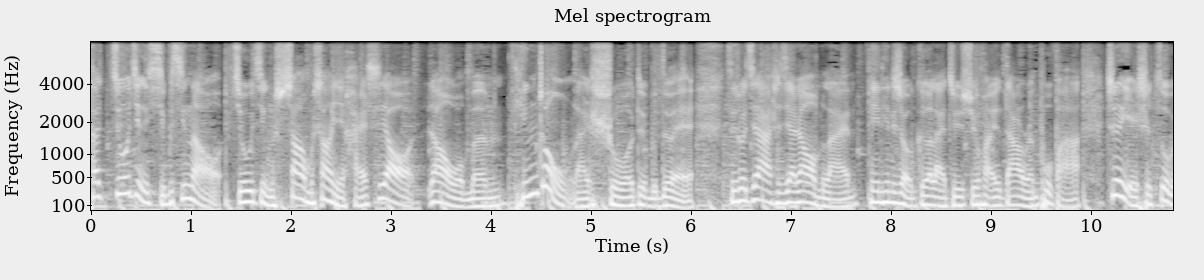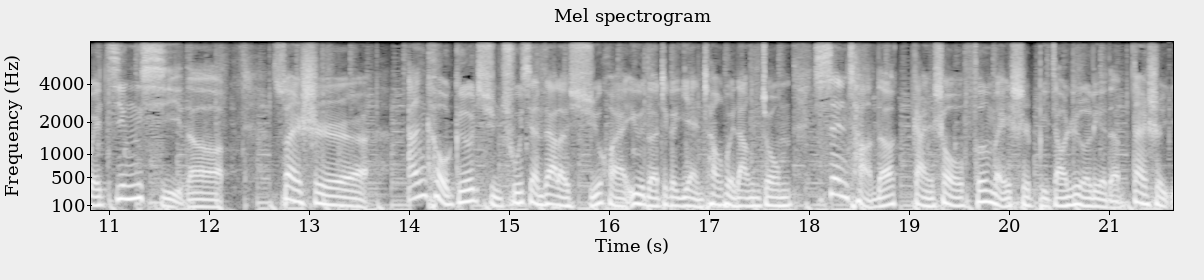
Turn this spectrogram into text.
它究竟洗不洗脑，究竟上不上瘾，还是要让我们听众来说，对不对？所以说，接下来时间让我们来听一听这首歌，来自于徐怀钰的《达尔文步伐》，这也是作为惊喜的，算是。安扣歌曲出现在了徐怀钰的这个演唱会当中，现场的感受氛围是比较热烈的。但是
